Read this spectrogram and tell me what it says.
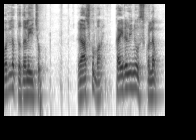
കൊല്ലത്ത് തെളിയിച്ചു. രാജ്കുമാർ കൈരളി ന്യൂസ് കൊല്ലം.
